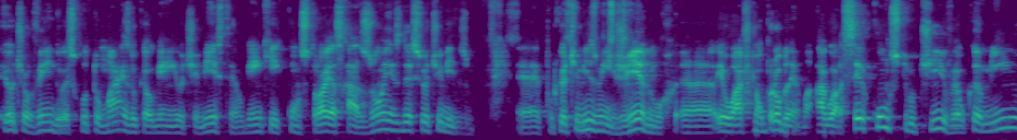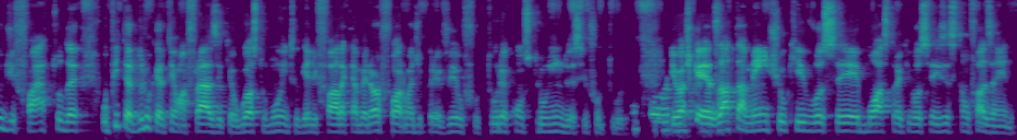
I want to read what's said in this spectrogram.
eu te ouvindo, eu escuto mais do que alguém otimista, é alguém que constrói as razões desse otimismo. É, porque otimismo ingênuo, é, eu acho que é um problema. Agora, ser construtivo é o caminho, de fato, da... O Peter Drucker tem uma frase que eu gosto muito, que ele fala que a melhor forma de prever o futuro é construindo esse futuro. Eu acho que é exatamente o que você mostra que vocês estão fazendo.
